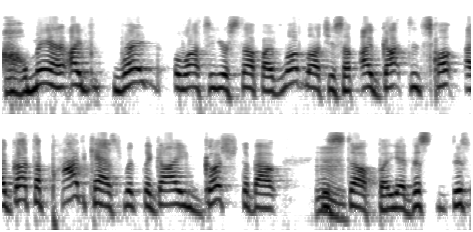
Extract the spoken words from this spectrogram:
oh man, I've read lots of your stuff, I've loved lots of your stuff, I've got to talk, I've got to podcast with the guy gushed about his Hmm. stuff, but yeah, this this.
